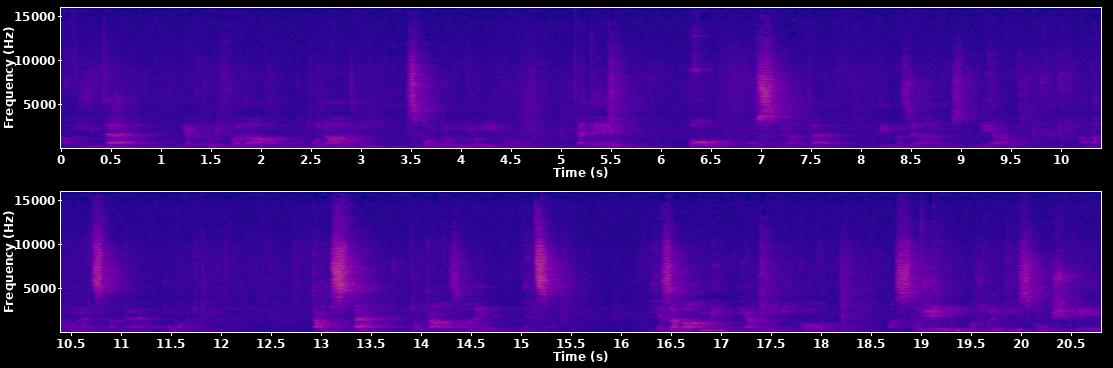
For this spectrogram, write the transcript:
a víte, jak to vypadá po podání sportovního výkonu. Tedy po osmi letech gymnaziálního studia a nakonec také po maturitě. Tam jste dokázali něco. Je za vámi nějaký výkon a složení maturitní zkoušky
